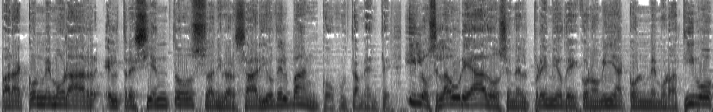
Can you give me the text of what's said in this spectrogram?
para conmemorar el 300 aniversario del banco, justamente. Y los laureados en el Premio de Economía conmemorativo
